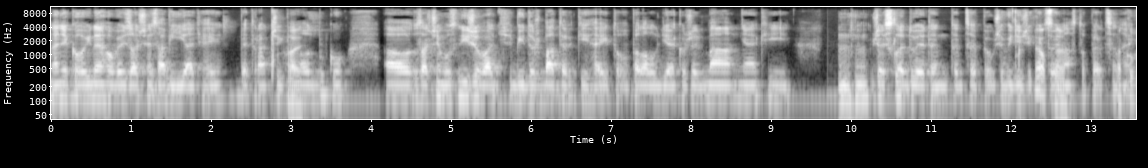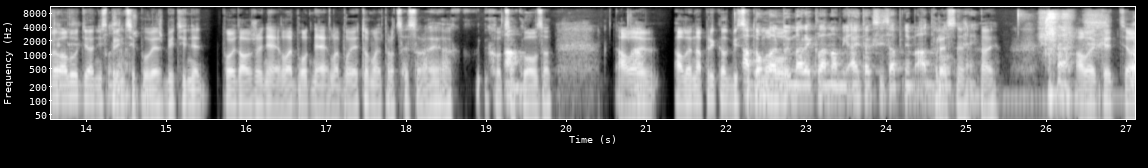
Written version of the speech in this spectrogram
na niekoho iného, vieš, začne zavíjať, hej, vetráčik na notebooku, uh, začne mu znižovať výdrž baterky, hej, to veľa ľudí akože má nejaký, Mhm. že sleduje ten, ten CPU, že vidí, že keď to je Jasné. na 100%, Ako hej, veľa ľudí ani z princípu, vieš, by ti ne, povedal, že nie, lebo nie, lebo je to môj procesor, hej, a chod sa closať. Ale, ale napríklad by si a to bombarduj mohol... ma reklamami, aj tak si zapnem adblock, Presne, hej. aj. Ale keď, o,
